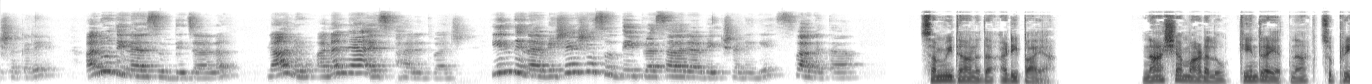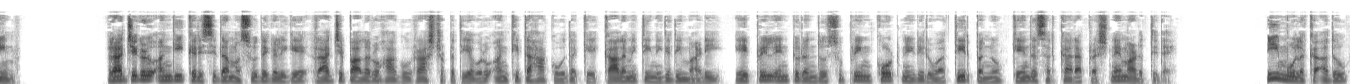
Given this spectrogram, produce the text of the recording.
ವೀಕ್ಷಕರೇ, ಅನುದಿನ ಸುದ್ದಿ ಜಾಲ. ನಾನು ಅನನ್ಯ ಎಸ್. ಭಾರದ್ವಾಜ್. ಇಂದಿನ ವಿಶೇಷ ಸುದ್ದಿ ಪ್ರಸಾರ ವೀಕ್ಷಣೆಗೆ ಸ್ವಾಗತ. ಸಂವಿಧಾನದ ಅಡಿಪಾಯ. ನಾಶ ಮಾಡಲು ಕೇಂದ್ರ ಯತ್ನ, ಸುಪ್ರೀಂ. ರಾಜ್ಯಗಳು ಅಂಗೀಕರಿಸಿದ ಮಸೂದೆಗಳಿಗೆ ರಾಜ್ಯಪಾಲರು ಹಾಗೂ ರಾಷ್ಟ್ರಪತಿಯವರು ಅಂಕಿತ ಹಾಕುವುದಕ್ಕೆ ಕಾಲಮಿತಿ ನಿಗದಿ ಮಾಡಿ ಏಪ್ರಿಲ್ ಎಂಟರಂದು ಸುಪ್ರೀಂ ಕೋರ್ಟ್ ನೀಡಿರುವ ತೀರ್ಪನ್ನು ಕೇಂದ್ರ ಸರ್ಕಾರ ಪ್ರಶ್ನೆ ಮಾಡುತ್ತಿದೆ. ಈ ಮೂಲಕ ಅದು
